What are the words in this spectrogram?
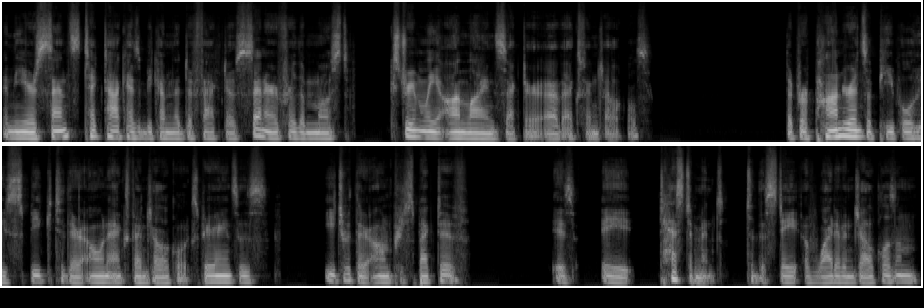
In the years since, TikTok has become the de facto center for the most extremely online sector of evangelicals. The preponderance of people who speak to their own evangelical experiences, each with their own perspective, is a testament to the state of white evangelicalism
